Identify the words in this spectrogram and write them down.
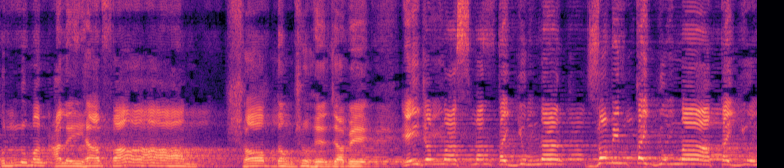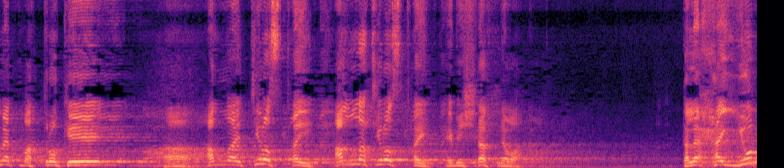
কুল্লুমান আলাইহা ফান, সব ধ্বংস হয়ে যাবে। এই জন্য আসমান কাইয়ুম না, জমিন কাইয়ুম না, কাইয়ুম একমাত্র কে? হ্যাঁ আল্লাহ চিরস্থায়ী আল্লাহ চিরস্থায়ী। এ বিশ্বাস নেওয়া। তাহলে হাইয়ুম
